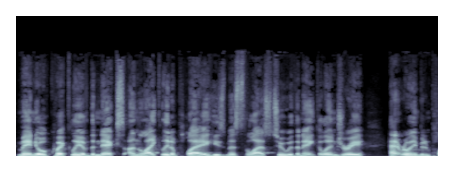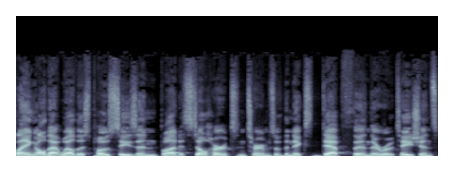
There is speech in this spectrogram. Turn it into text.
Immanuel Quickley of the Knicks, unlikely to play. He's missed the last two with an ankle injury hadn't really been playing all that well this postseason, but it still hurts in terms of the Knicks' depth and their rotations.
